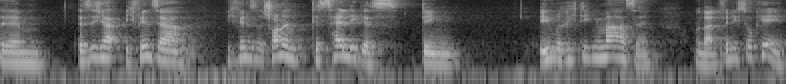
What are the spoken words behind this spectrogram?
Ähm, es ist ja, ich finde es ja, ich finde es schon ein geselliges Ding im richtigen Maße. Und dann finde ich es okay.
